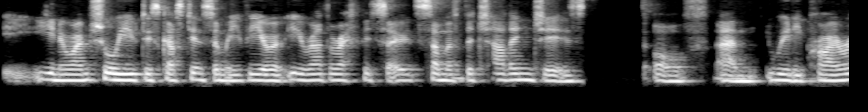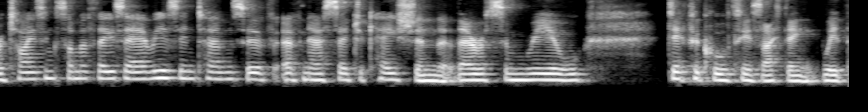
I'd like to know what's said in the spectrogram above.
you know, I'm sure you've discussed in some of your your other episodes some of the challenges of um, really prioritizing some of those areas in terms of of nurse education. That there are some real difficulties, I think, with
